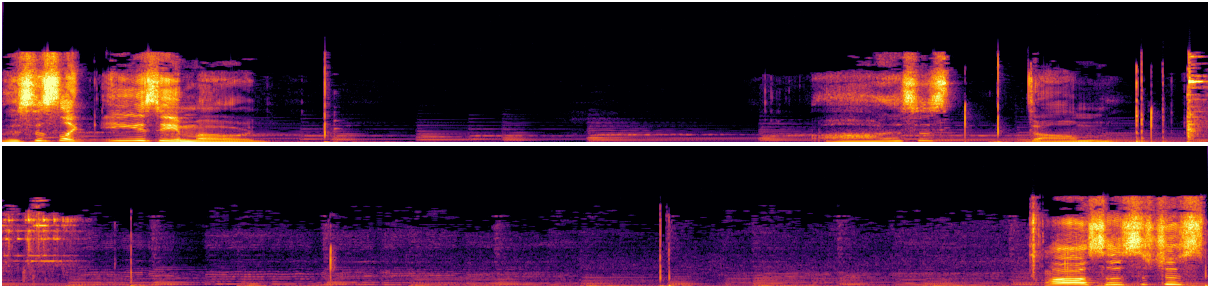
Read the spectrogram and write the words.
This is like easy mode. Oh, this is dumb. Oh, so this is just...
